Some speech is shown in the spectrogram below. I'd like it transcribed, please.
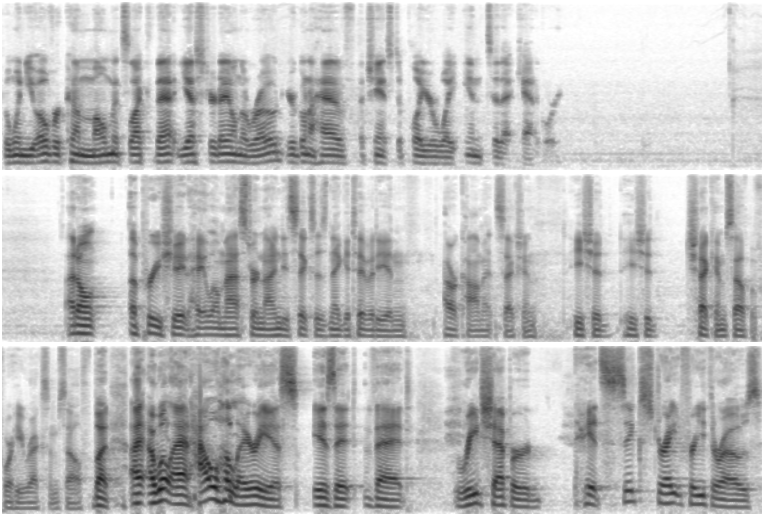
but when you overcome moments like that yesterday on the road, you're going to have a chance to play your way into that category. I don't appreciate Halo Master 96's negativity in our comment section. He should he should check himself before he wrecks himself. But I, I will add, how hilarious is it that Reed Sheppard hits six straight free throws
